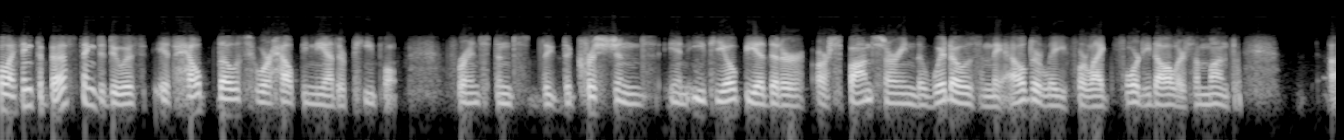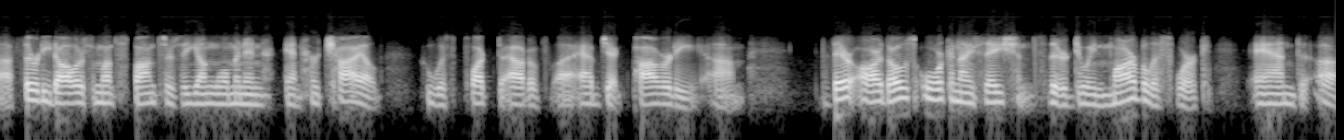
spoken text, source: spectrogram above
Well, I think the best thing to do is, is help those who are helping the other people. For instance, the, the Christians in Ethiopia that are, are sponsoring the widows and the elderly for like $40 a month. Uh, $30 a month sponsors a young woman and, and her child who was plucked out of uh, abject poverty. Um, there are those organizations that are doing marvelous work, and uh,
